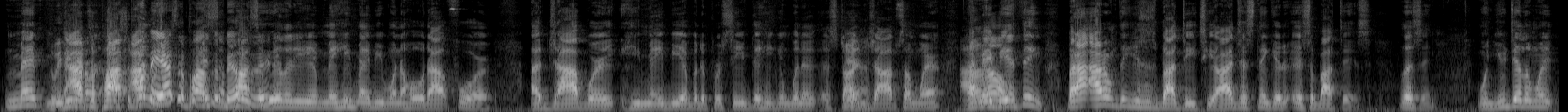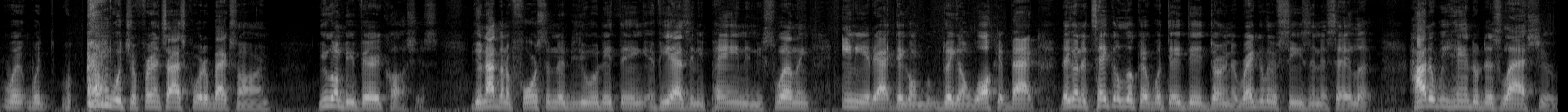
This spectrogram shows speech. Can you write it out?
Maybe, Do we think I that's a don't- I- I possibility? mean, that's a possibility. It's a possibility. May- He maybe want to hold out for a job where he may be able to perceive that he can win a, a starting Yeah. job somewhere. That may be a thing. But I, I don't think it's just about DTR. I just think it, it's about this. Listen, when you're dealing with with, with, with your franchise quarterback's arm, you're going to be very cautious. You're not going to force him to do anything. If he has any pain, any swelling, any of that, they're going to they're going to walk it back. They're going to take a look at what they did during the regular season and say, look, how did we handle this last year?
